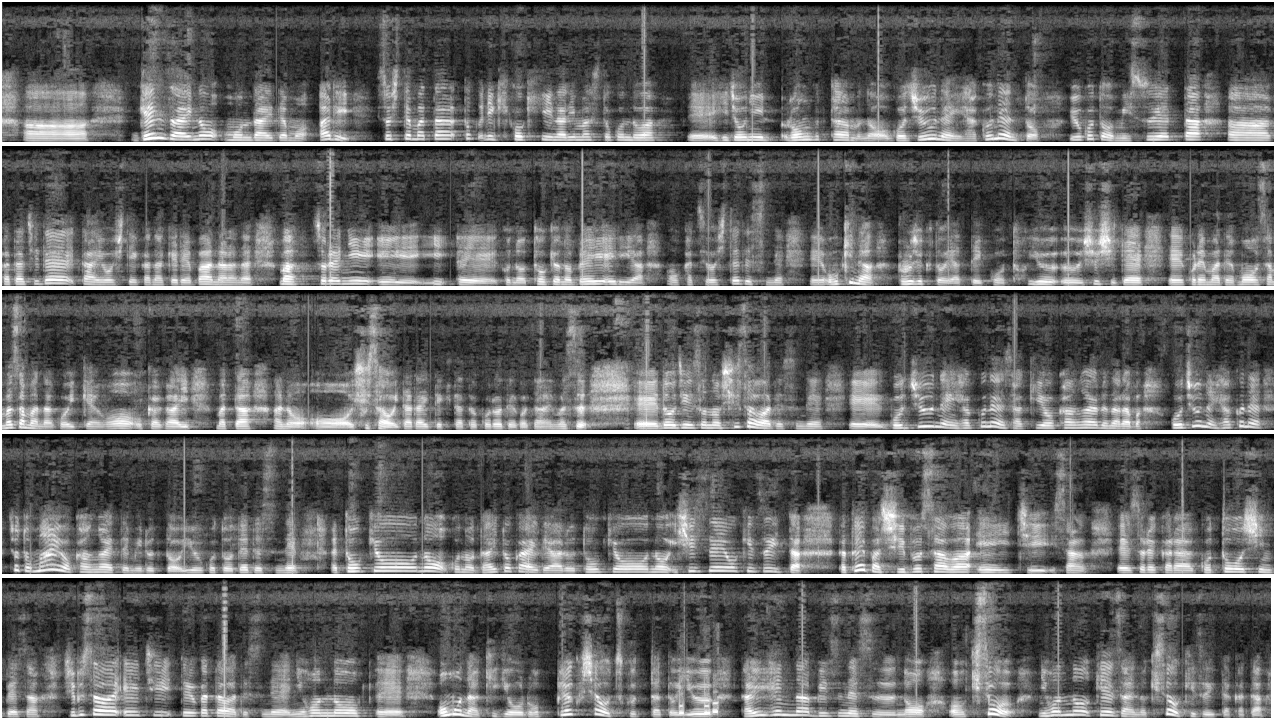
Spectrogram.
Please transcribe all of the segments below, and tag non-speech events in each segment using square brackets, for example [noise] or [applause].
現在の問題でもあり、そしてまた特に気候危機になりますと今度は非常にロングタームの50年、100年ということを見据えた形で対応していかなければならない。まあ、それに、この東京のベイエリアを活用してですね、大きなプロジェクトをやっていこうという趣旨で、これまでも様々なご意見を伺い、また、あの、示唆をいただいてきたところでございます。同時にその示唆はですね、50年、100年先を考えるならば、50年、100年、ちょっと前を考えてみるということで、でですね、東京のこの大都会である東京の礎を築いた、例えば渋沢栄一さん、それから後藤新平さん、渋沢栄一という方はですね、日本の主な企業600社を作ったという大変なビジネスの基礎、日本の経済の基礎を築いた方、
